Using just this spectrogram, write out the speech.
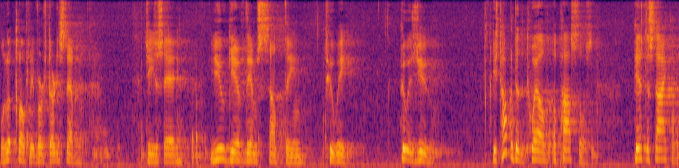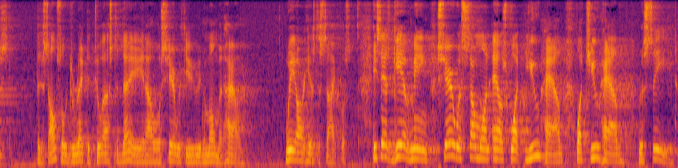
Well, look closely at verse 37. Jesus said, You give them something to eat. Who is you? He's talking to the 12 apostles, his disciples, but it's also directed to us today, and I will share with you in a moment how. We are his disciples. He says, Give, meaning share with someone else what you have, what you have received.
